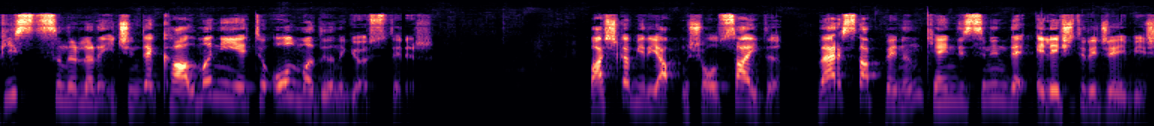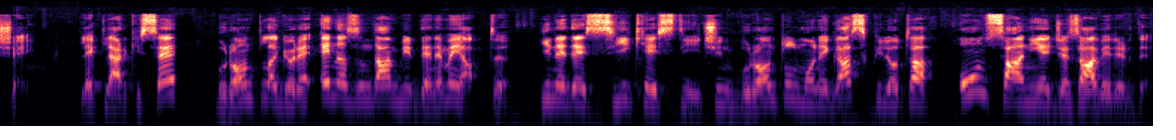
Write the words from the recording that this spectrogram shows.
pist sınırları içinde kalma niyeti olmadığını gösterir. Başka biri yapmış olsaydı Verstappen'in kendisinin de eleştireceği bir şey. Leclerc ise Brundtle'a göre en azından bir deneme yaptı. Yine de C kestiği için Brundtle Monegas pilota 10 saniye ceza verirdi.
